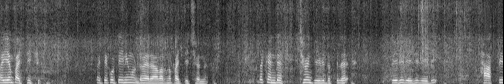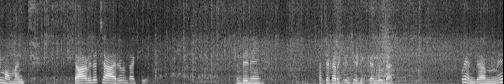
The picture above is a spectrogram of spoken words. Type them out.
പയ്യൻ പറ്റിച്ചു. പട്ടിക്കുട്ടീനെയും കൊണ്ടുവരാ പറഞ്ഞു പറ്റിച്ചു എന്ന്. ഇതൊക്കെ എന്റെ ഏറ്റവും ജീവിതത്തിലെ very very very happy moment. രാവിലെ ചാരം ഉണ്ടാക്കി. എന്തിന്? പച്ചക്കറിക്കും ചെടിക്കെല്ലാം ഇടാൻ. എന്റെ അമ്മേ.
